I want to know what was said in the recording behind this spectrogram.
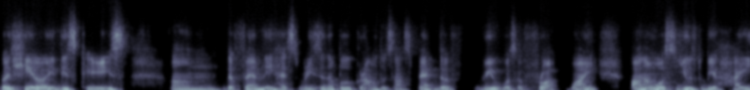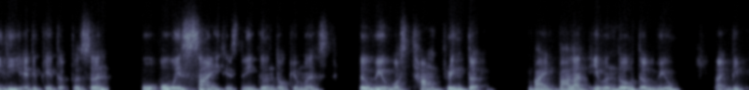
But here in this case, um, the family has reasonable ground to suspect the will was a fraud. Why? Balan was used to be a highly educated person who always signed his legal documents. The will was thumb printed by Balan, even though the view might be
